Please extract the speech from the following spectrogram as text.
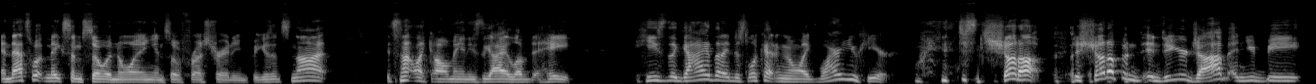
And that's what makes him so annoying and so frustrating because it's not it's not like, oh man, he's the guy I love to hate. He's the guy that I just look at and go like, why are you here? just shut up. Just shut up and, and do your job and you'd be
